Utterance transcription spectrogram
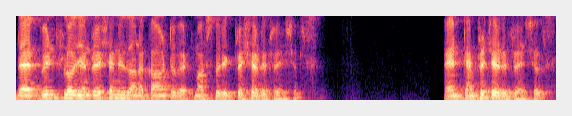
that wind flow generation is on account of atmospheric pressure differentials and temperature differentials,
